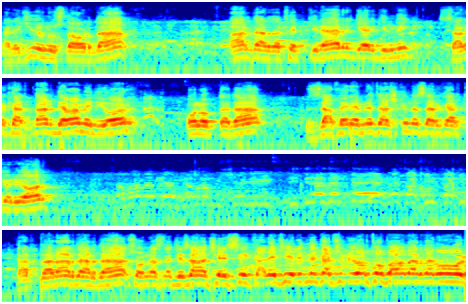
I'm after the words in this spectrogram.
Kaleci Yunus da orada. Arda arda tepkiler, gerginlik, sarı kartlar devam ediyor. O noktada Zafer Emre Taşkın da sarı kart görüyor. Kartlar arda arda. Sonrasında ceza içerisi. Kaleci elinden kaçırıyor. Top ağlarda gol.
